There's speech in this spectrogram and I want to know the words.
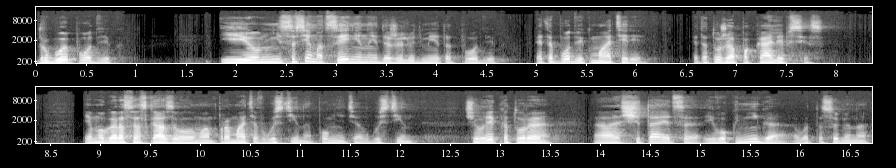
другой подвиг. И не совсем оцененный даже людьми этот подвиг. Это подвиг матери, это тоже апокалипсис. Я много раз рассказывал вам про мать Августина. Помните, Августин? Человек, который а, считается, его книга, вот особенно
